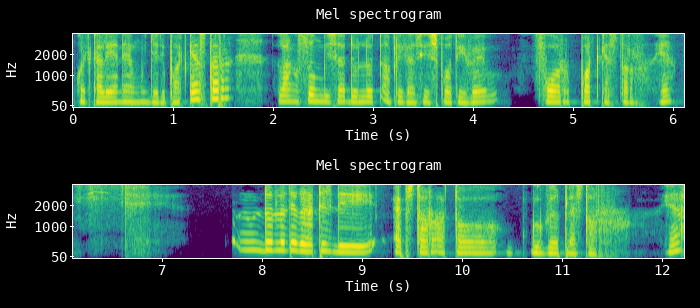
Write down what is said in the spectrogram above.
buat kalian yang menjadi podcaster langsung bisa download aplikasi Spotify for podcaster ya. Downloadnya gratis di App Store atau Google Play Store ya.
